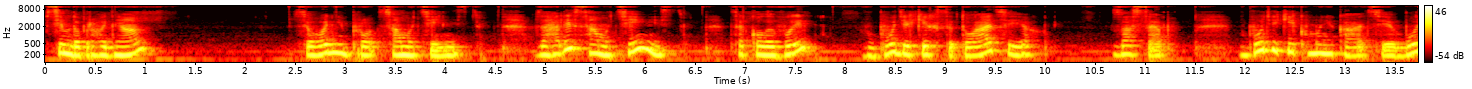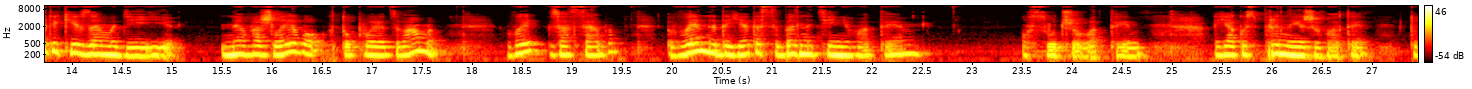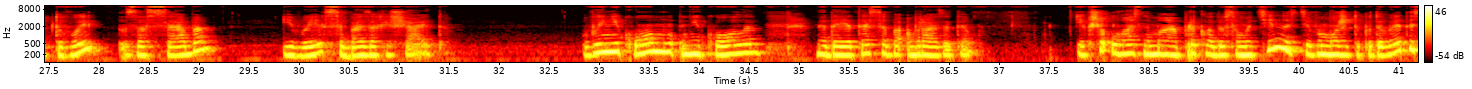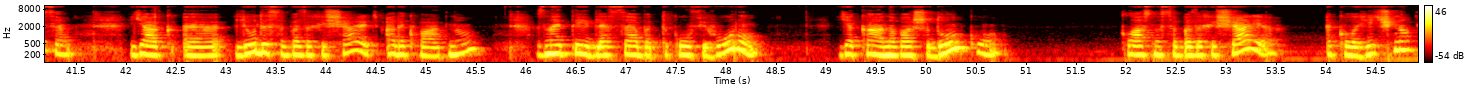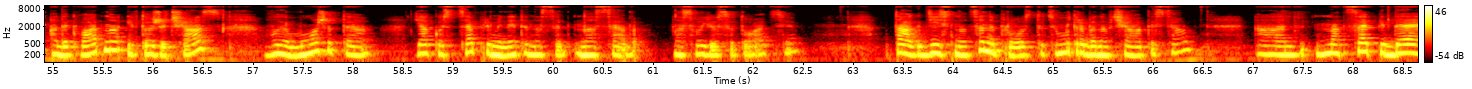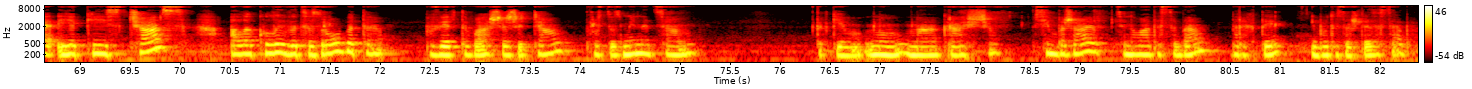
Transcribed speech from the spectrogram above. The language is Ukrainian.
Всім доброго дня! Сьогодні про самоцінність. Взагалі, самоцінність це коли ви в будь-яких ситуаціях за себе, в будь-якій комунікації, в будь-якій взаємодії. Неважливо, хто поряд з вами, ви за себе. Ви не даєте себе знецінювати, осуджувати, якось принижувати. Тобто ви за себе і ви себе захищаєте. Ви нікому ніколи не даєте себе образити. Якщо у вас немає прикладу самоцінності, ви можете подивитися, як е, люди себе захищають адекватно, знайти для себе таку фігуру, яка, на вашу думку, класно себе захищає, екологічно, адекватно, і в той же час ви можете якось це примінити на себе, на, свою ситуацію. Так, дійсно, це непросто, цьому треба навчатися. На це піде якийсь час, але коли ви це зробите, повірте, ваше життя просто зміниться таким ну, на краще. Всім бажаю цінувати себе, берегти і бути завжди за себе.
